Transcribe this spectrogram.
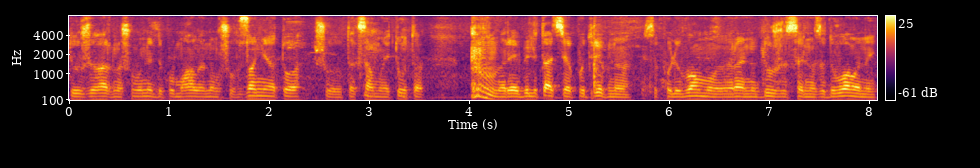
дуже гарно, що вони допомагали нам, що в зоні АТО, що так само і тут. Реабілітація потрібна, це по-любому. Реально дуже сильно задоволений,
